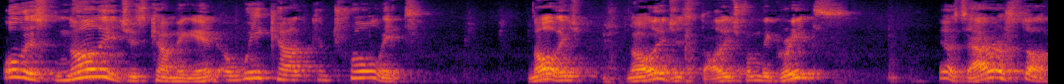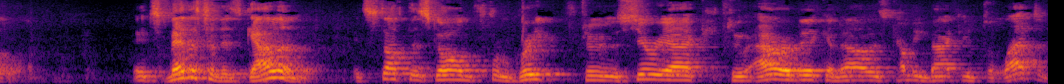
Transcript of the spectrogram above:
all this knowledge is coming in and we can't control it. Knowledge, knowledge is knowledge from the Greeks. You know, it's Aristotle. It's medicine, it's Galen. It's stuff that's gone from Greek to Syriac to Arabic and now is coming back into Latin,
